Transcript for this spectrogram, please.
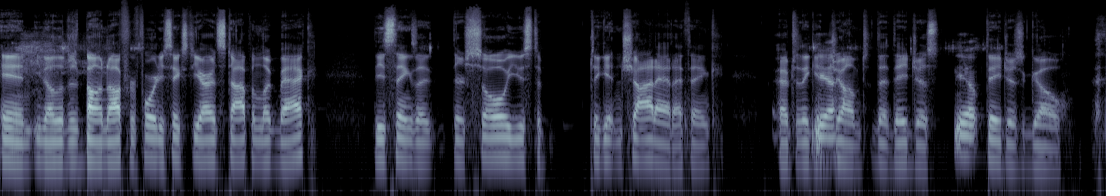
and you know they'll just bound off for 40, 60 yards, stop and look back. These things, they're so used to to getting shot at. I think after they get yeah. jumped, that they just yep. they just go.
